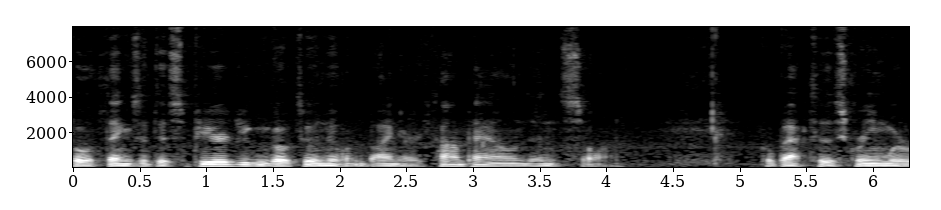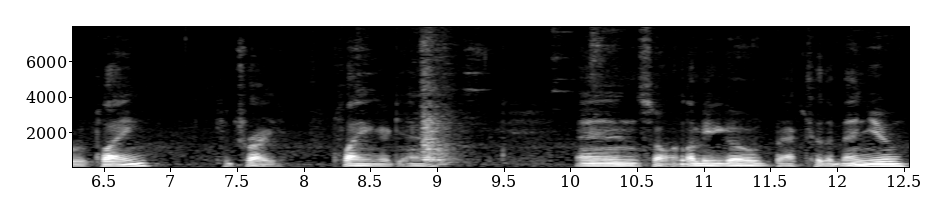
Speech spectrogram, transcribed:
Both things have disappeared. You can go to a new one, binary compound, and so on. Go back to the screen where we're playing. You can try playing again. And so on. Let me go back to the menu.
